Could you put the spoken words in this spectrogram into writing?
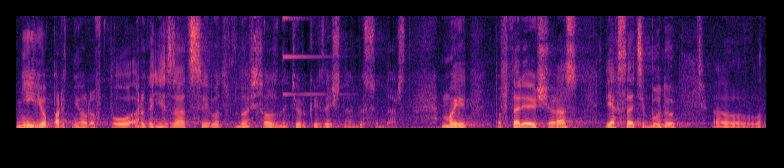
ни ее партнеров по организации вот вновь созданных тюркоязычных государств. Мы, повторяю еще раз, я, кстати, буду, э, вот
